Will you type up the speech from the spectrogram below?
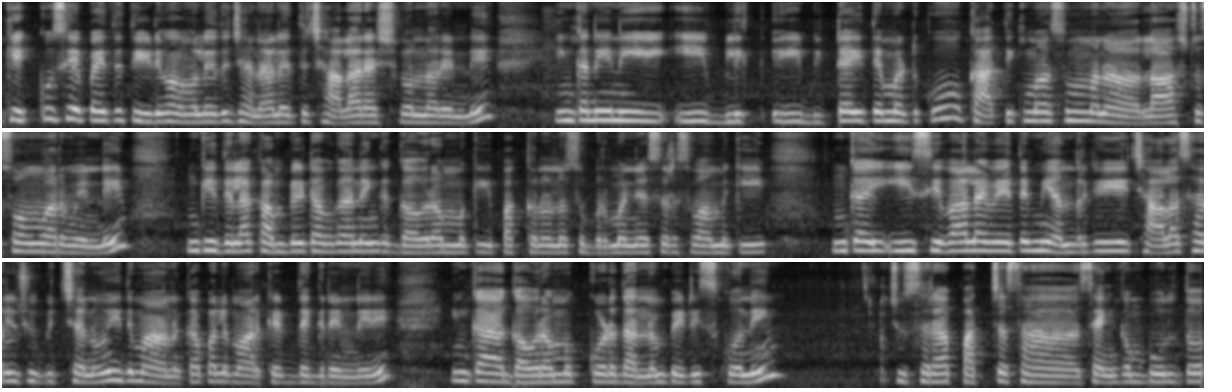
ఇంక ఎక్కువసేపు అయితే తీయడం అవ్వలేదు. జనాలు అయితే చాలా రష్గా ఉన్నారండి. ఇంకా నేను ఈ ఈ బ్లిక్ ఈ బిట్ అయితే మటుకు కార్తీక మాసం మన లాస్ట్ సోమవారం అండి. ఇంక ఇది ఇలా కంప్లీట్ అవ్వగానే ఇంకా గౌరమ్మకి పక్కన ఉన్న సుబ్రహ్మణ్యేశ్వర స్వామికి ఇంకా ఈ శివాలయం అయితే మీ అందరికీ చాలాసార్లు చూపించాను. ఇది మా అనకాపల్లి మార్కెట్ దగ్గర అండి ఇంకా గౌరమ్మకు కూడా దండం పెట్టేసుకొని చూసారా పచ్చ శంఖం పూలతో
